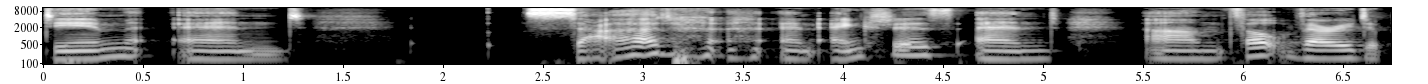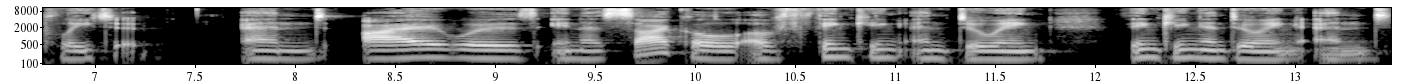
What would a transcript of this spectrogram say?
dim and sad and anxious and um, felt very depleted. And I was in a cycle of thinking and doing, thinking and doing, and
